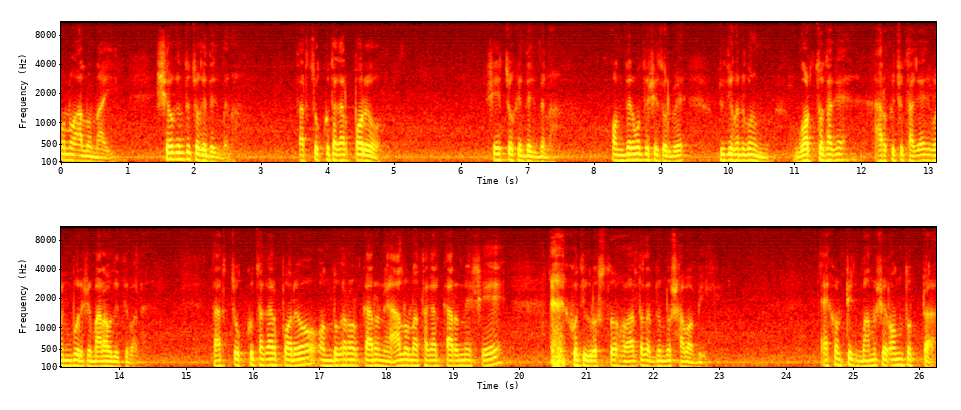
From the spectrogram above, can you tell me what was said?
কোনো আলো নাই, সেও কিন্তু চোখে দেখবে না। তার চক্ষু থাকার পরেও সে চোখে দেখবে না। অন্ধের মধ্যে সে চলবে। যদি ওখানে কোনো গর্ত থাকে আরও কিছু থাকে, ওখানে পরে সে মারাও দিতে পারে। তার চক্ষু থাকার পরেও অন্ধকার হওয়ার কারণে, আলো না থাকার কারণে সে ক্ষতিগ্রস্ত হওয়াটা তার জন্য স্বাভাবিক। এখন ঠিক মানুষের অন্তরটা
